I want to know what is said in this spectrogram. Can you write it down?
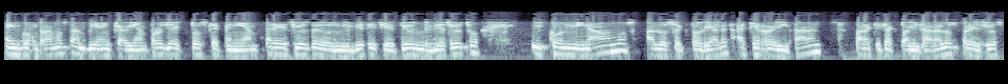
Encontramos también que habían proyectos que tenían precios de 2017 y 2018 y conminábamos a los sectoriales a que revisaran para que se actualizaran los precios,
